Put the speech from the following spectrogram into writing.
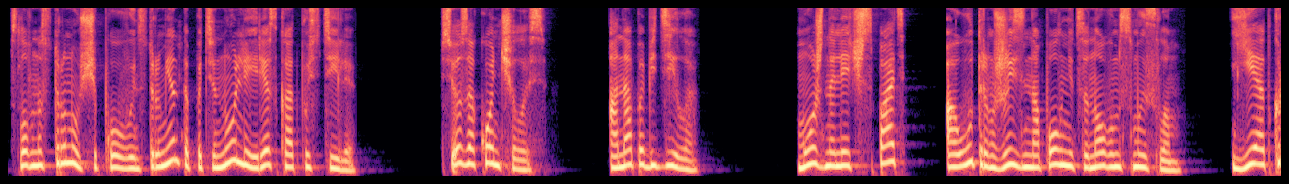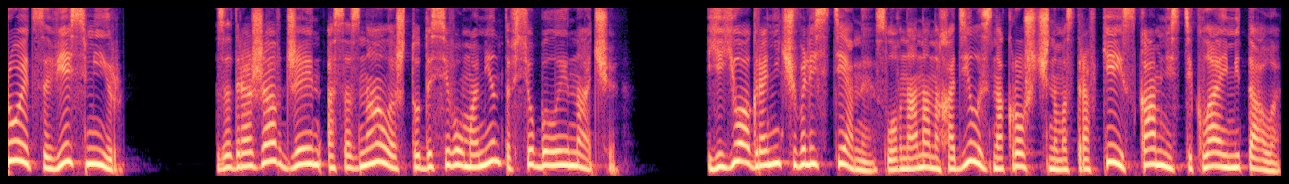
словно струну щипкового инструмента потянули и резко отпустили. Все закончилось. Она победила. Можно лечь спать, а утром жизнь наполнится новым смыслом. Ей откроется весь мир. Задрожав, Джейн осознала, что до сего момента все было иначе. Ее ограничивали стены, словно она находилась на крошечном островке из камня, стекла и металла.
